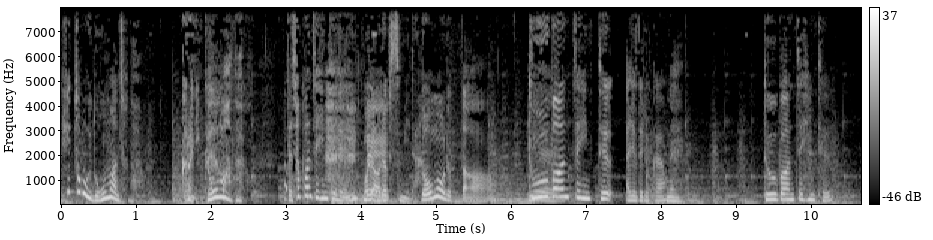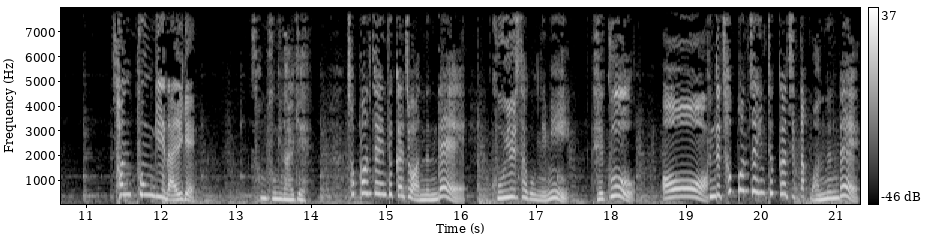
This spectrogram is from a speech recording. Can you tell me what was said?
히트곡이 너무 많잖아요. 그러니까. 너무 많아요. 일단 첫 번째 힌트는 원래 네. 어렵습니다. 너무 어렵다. 두 예. 번째 힌트 알려드릴까요? 네. 두 번째 힌트. 선풍기 날개. 선풍기 날개. 첫 번째 힌트까지 왔는데 9140님이 대구. 어. 근데 첫 번째 힌트까지 딱 왔는데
